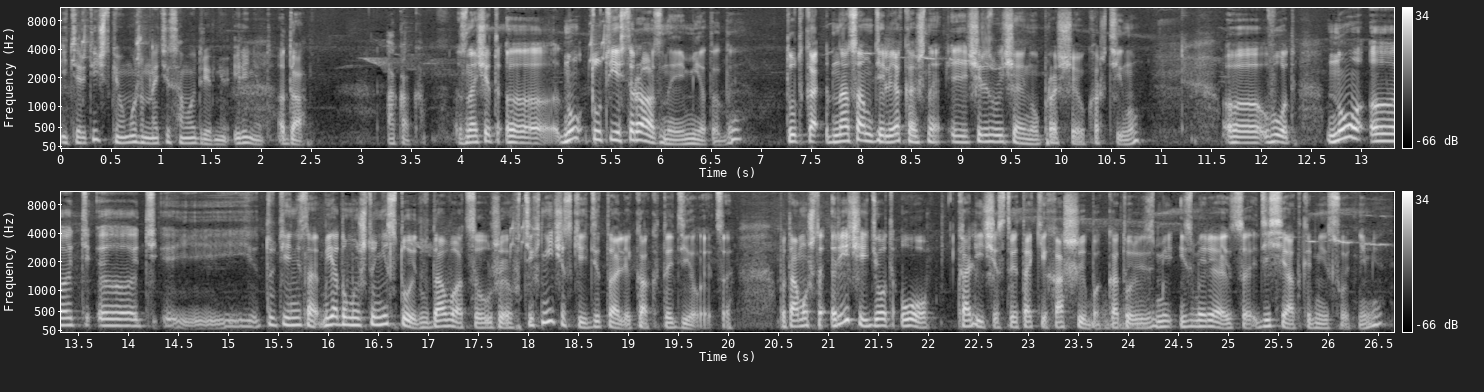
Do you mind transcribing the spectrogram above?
И теоретически мы можем найти самую древнюю или нет? Да. А как? Значит, ну, тут есть разные методы. Тут, на самом деле, я, конечно, чрезвычайно упрощаю картину. Э, вот. Но э, э, тут я не знаю, я думаю, что не стоит вдаваться уже в технические детали, как это делается, потому что речь идет о количестве таких ошибок, которые измеряются десятками и сотнями.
